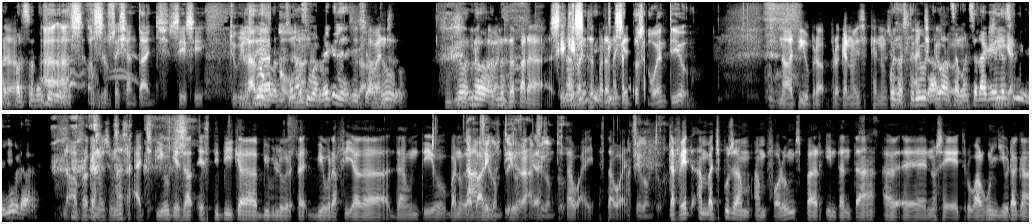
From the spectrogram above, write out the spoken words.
però- persona a, jubilada. als, als seus 60 anys. Sí, sí. No, Jubilada. però no serà no, superbé que llegeixi això, abans- tu. No, no, abans no. de parar, que No, abans de parar en aquest... següent, tio. No, tio, però, però que no és, que no és Pues un assaig, escriure, el cabron. següent serà que O sigui el llibre. No, però que no és un assaig, tio, que és, és típica eh, biografia de- d'un tio, bueno, de Ah, diversos tios. Em fico amb tu. Està guai, està guai. Em fico amb tu. De fet, em vaig posar en, en fòrums per intentar, eh, eh, no sé, trobar algun llibre que,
